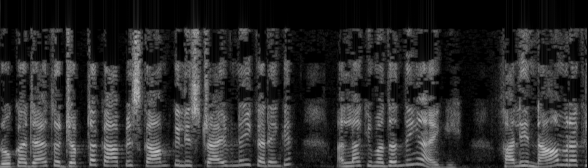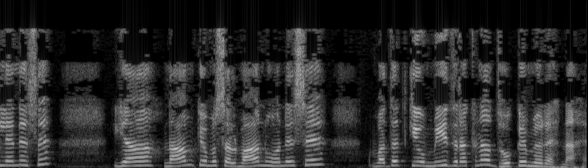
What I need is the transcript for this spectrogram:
روکا جائے تو جب تک آپ اس کام کے لیے اسٹرائیو نہیں کریں گے، اللہ کی مدد نہیں آئے گی۔ خالی نام رکھ لینے سے یا نام کے مسلمان ہونے سے مدد کی امید رکھنا دھوکے میں رہنا ہے۔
